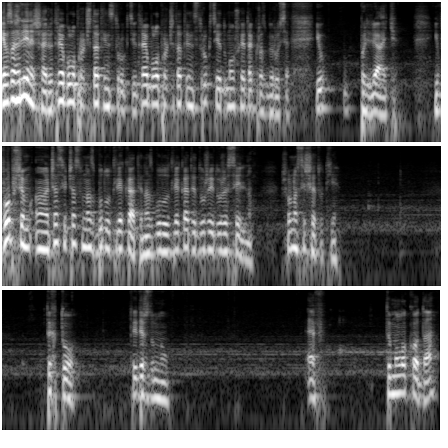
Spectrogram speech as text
Я взагалі не шарю, треба було прочитати інструкцію. Треба було прочитати інструкцію, я думав, що я так розберуся. І. Блять. І в общем, е, час від часу нас будуть лякати. Нас будуть лякати дуже і дуже сильно. Що в нас іще тут є? Ти хто? Ти йдеш зо мною. F. Ти молоко, да?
